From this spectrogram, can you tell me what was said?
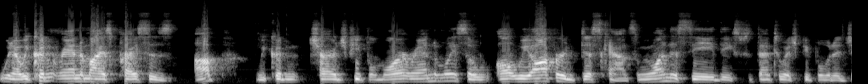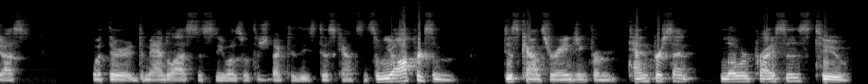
you know we couldn't randomize prices up. We couldn't charge people more randomly, so all we offered discounts, and we wanted to see the extent to which people would adjust what their demand elasticity was with respect to these discounts. And so we offered some discounts ranging from ten percent lower prices to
